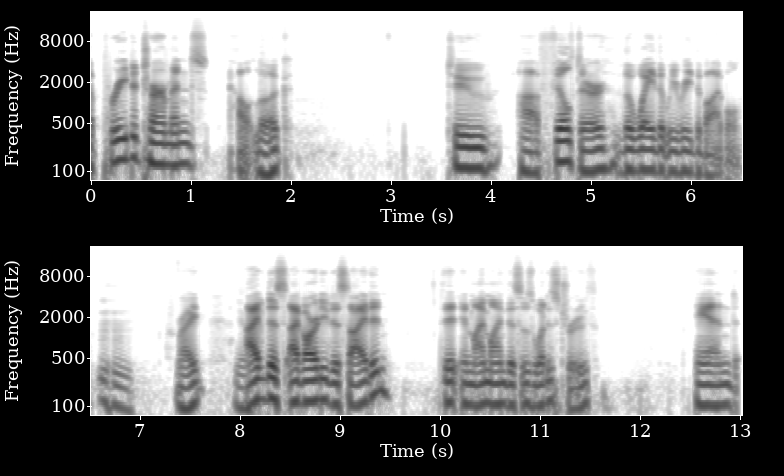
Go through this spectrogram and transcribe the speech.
a predetermined outlook to uh, filter the way that we read the Bible, Mm-hmm. right? Yeah. I've just I've already decided that in my mind this is what is truth, and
